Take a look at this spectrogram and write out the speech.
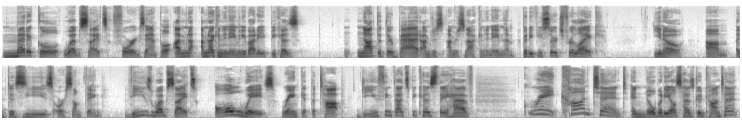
medical websites, for example. I'm not I'm not going to name anybody because not that they're bad. I'm just I'm just not going to name them. But if you search for like, you know, um, a disease or something, these websites always rank at the top. Do you think that's because they have great content and nobody else has good content?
